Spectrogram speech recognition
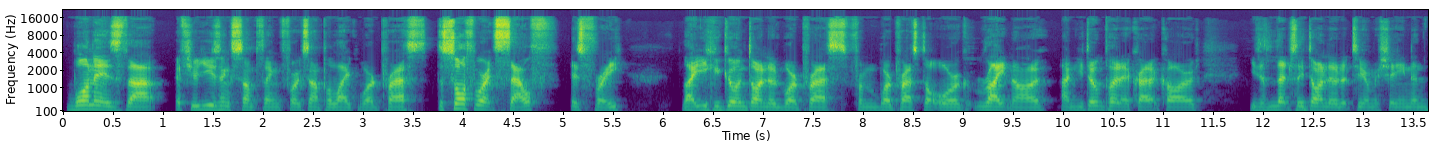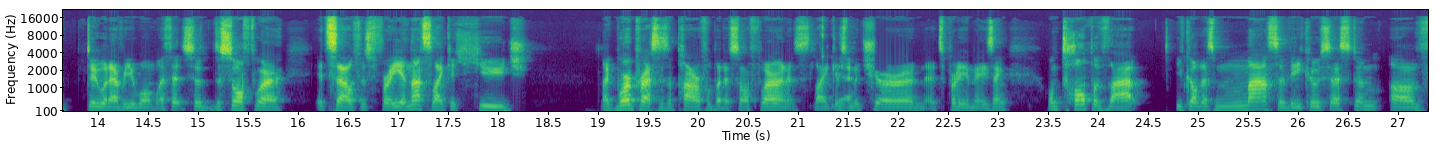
One is that if you're using something, for example, like WordPress, the software itself is free. Like you could go and download WordPress from WordPress.org right now, and you don't put in a credit card. You just literally download it to your machine and do whatever you want with it. So the software itself is free, and that's like a huge like WordPress is a powerful bit of software and it's like it's yeah. mature and it's pretty amazing. On top of that, you've got this massive ecosystem of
